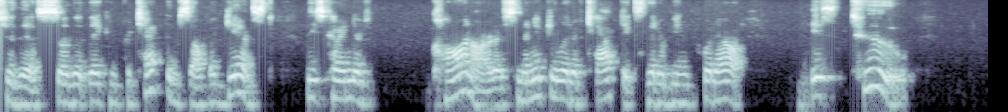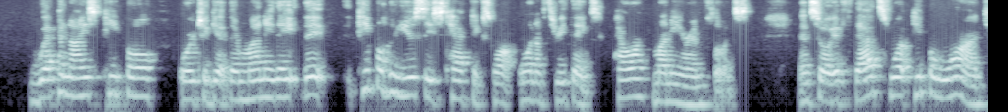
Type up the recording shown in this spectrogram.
to this so that they can protect themselves against these kind of con artists manipulative tactics that are being put out. Is to weaponize people or to get their money. They, they people who use these tactics want one of three things power money or influence. And so if that's what people want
